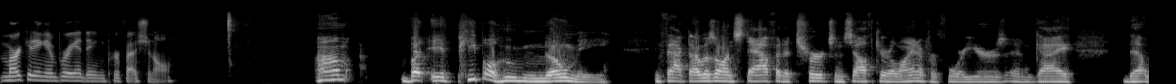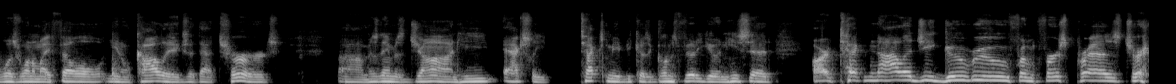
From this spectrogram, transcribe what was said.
marketing and branding professional? Um, but if people who know me, in fact, I was on staff at a church in South Carolina for four years, and a guy that was one of my fellow, you know, colleagues at that church. Um, his name is John. He actually texted me because of Glimpse Video, and he said, "Our technology guru from First Pres Church."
